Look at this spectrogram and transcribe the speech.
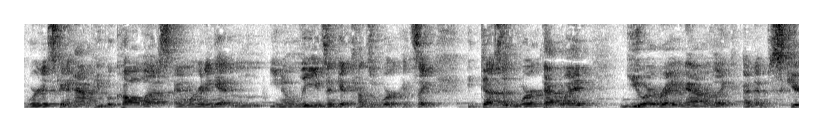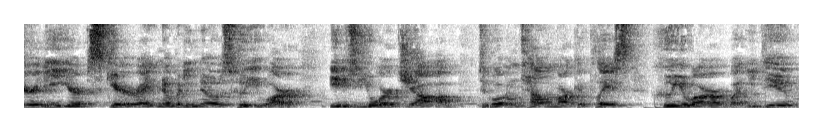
we're just gonna have people call us and we're gonna get you know leads and get tons of work. It's like it doesn't work that way. You are right now like an obscurity. You're obscure, right? Nobody knows who you are. It is your job to go out and tell the marketplace who you are, what you do,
